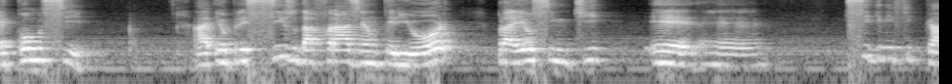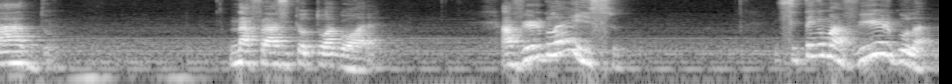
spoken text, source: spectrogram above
É como se ah, eu preciso da frase anterior para eu sentir é, é, significado na frase que eu estou agora. A vírgula é isso. Se tem uma vírgula,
